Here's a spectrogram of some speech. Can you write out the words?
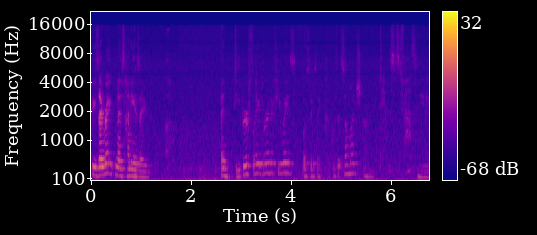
Because I recognize honey as a a deeper flavor in a few ways, mostly because I cook with it so much. Um, damn, this is fascinating.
